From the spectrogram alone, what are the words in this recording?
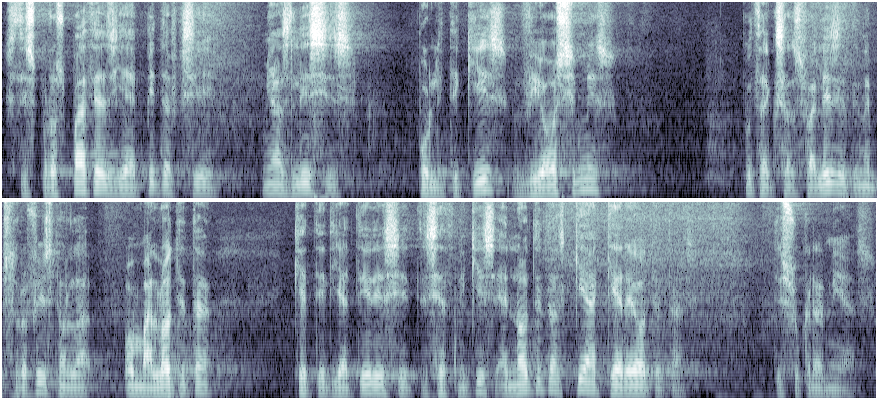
στις προσπάθειες για επίτευξη μιας λύσης πολιτικής, βιώσιμης, που θα εξασφαλίζει την επιστροφή στην ομαλότητα και τη διατήρηση της εθνικής ενότητας και ακαιρεότητας της Ουκρανίας.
